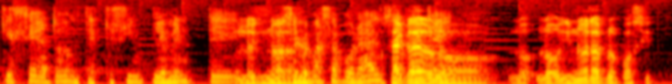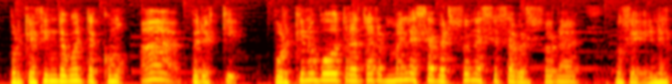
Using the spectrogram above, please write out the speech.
que sea tonta, es que simplemente Lo ignora. se lo pasa por alto. O sea, claro, lo, lo, lo ignora a propósito. Porque a fin de cuentas es como, ah, pero es que, ¿por qué no puedo tratar mal a esa persona si esa persona, no sé, en el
